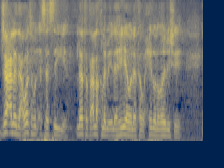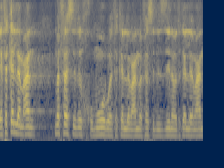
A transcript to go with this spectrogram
جعل دعوته الأساسية لا تتعلق لا بإلهية ولا توحيد ولا غير شيء يتكلم عن مفاسد الخمور ويتكلم عن مفاسد الزنا ويتكلم عن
